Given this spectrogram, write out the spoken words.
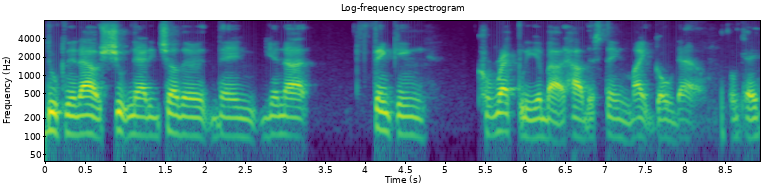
duking it out, shooting at each other, then you're not thinking correctly about how this thing might go down. Okay,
